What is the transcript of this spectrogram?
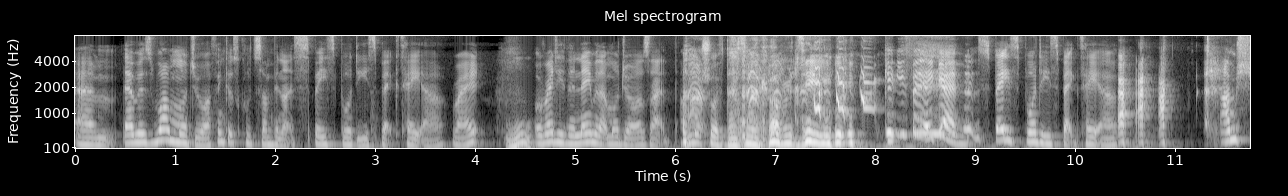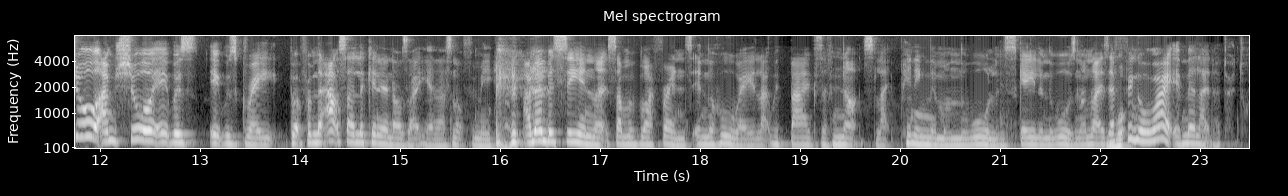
Um, there was one module, I think it was called something like Space Body Spectator, right? Already the name of that module, I was like, I'm not sure if that's my cup of tea. can you say it again Space Body Spectator. I'm sure. I'm sure it was. It was great, but from the outside looking in, I was like, "Yeah, that's not for me." I remember seeing like some of my friends in the hallway, like with bags of nuts, like pinning them on the wall and scaling the walls, and I'm like, "Is everything all right?" And they're like, "No, don't talk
